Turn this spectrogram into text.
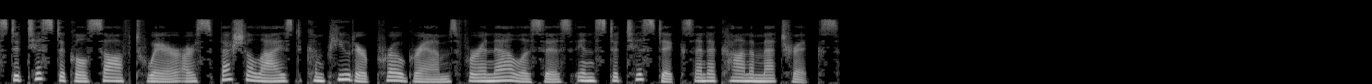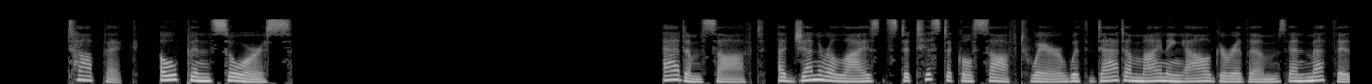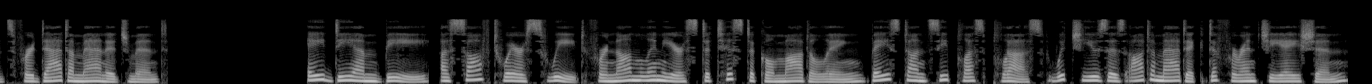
Statistical software are specialized computer programs for analysis in statistics and econometrics. Topic: Open source. Adamsoft, a generalized statistical software with data mining algorithms and methods for data management. ADMB, a software suite for nonlinear statistical modeling based on C++ which uses automatic differentiation.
